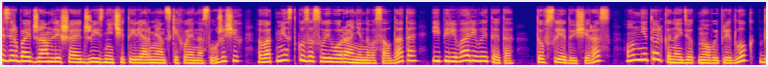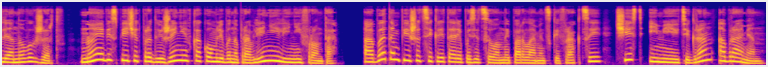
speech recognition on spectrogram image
Азербайджан лишает жизни четыре армянских военнослужащих в отместку за своего раненого солдата и переваривает это, то в следующий раз он не только найдет новый предлог для новых жертв, но и обеспечит продвижение в каком-либо направлении линии фронта. Об этом пишет секретарь оппозиционной парламентской фракции «Честь имею Тигран Абрамян».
